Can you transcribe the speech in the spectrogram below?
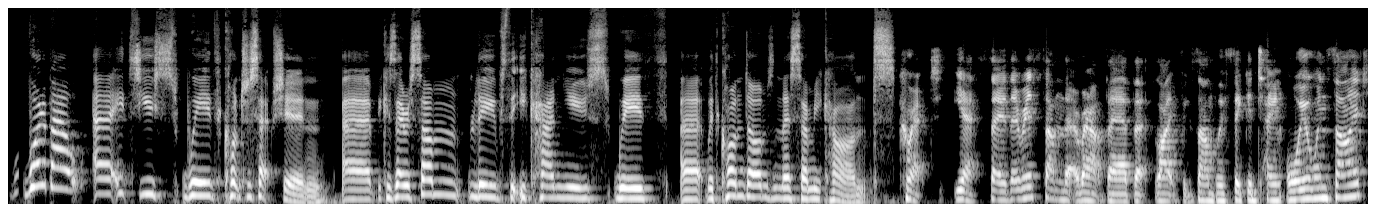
What about uh, its use with contraception? Uh, because there are some lubes that you can use with uh, with condoms, and there's some you can't. correct. Yes. So there is some that are out there that, like, for example, if they contain oil inside.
